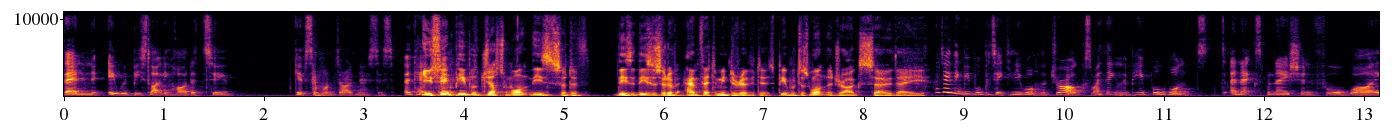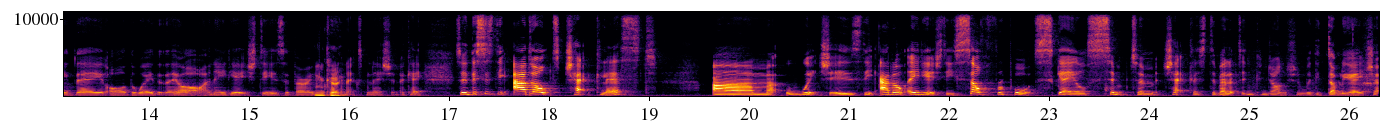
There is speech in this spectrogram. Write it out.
then it would be slightly harder to give someone a diagnosis. Okay. You so- think people just want these sort of these these are sort of amphetamine derivatives? People just want the drugs, so they. I don't think people particularly want the drugs. I think that people want an explanation for why they are the way that they are, and ADHD is a very Okay. common explanation. Okay, so this is the adult checklist, um, which is the adult ADHD self-report scale symptom checklist developed in conjunction with the WHO.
